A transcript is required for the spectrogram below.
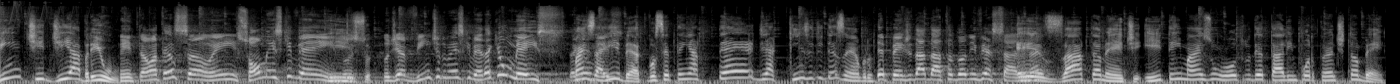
20 de abril. Então, atenção, hein? Só o mês que vem. No- Isso. No, dia 20 do mês que vem. Daqui a um mês. Daqui Mas um aí, mês. Beto, você tem até dia 15 de dezembro. Depende da data do aniversário, né? Exatamente. E tem mais um outro detalhe importante também:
